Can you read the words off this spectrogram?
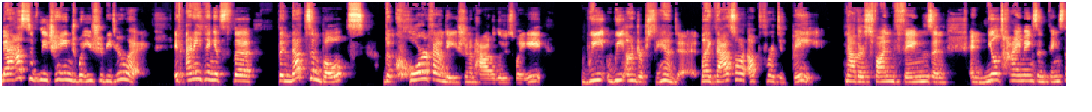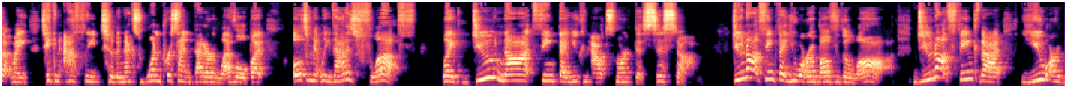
massively change what you should be doing. If anything, it's the the nuts and bolts, the core foundation of how to lose weight. We we understand it. Like that's not up for debate. Now there's fun things and and meal timings and things that might take an athlete to the next 1% better level, but ultimately that is fluff. Like do not think that you can outsmart this system. Do not think that you are above the law. Do not think that you are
